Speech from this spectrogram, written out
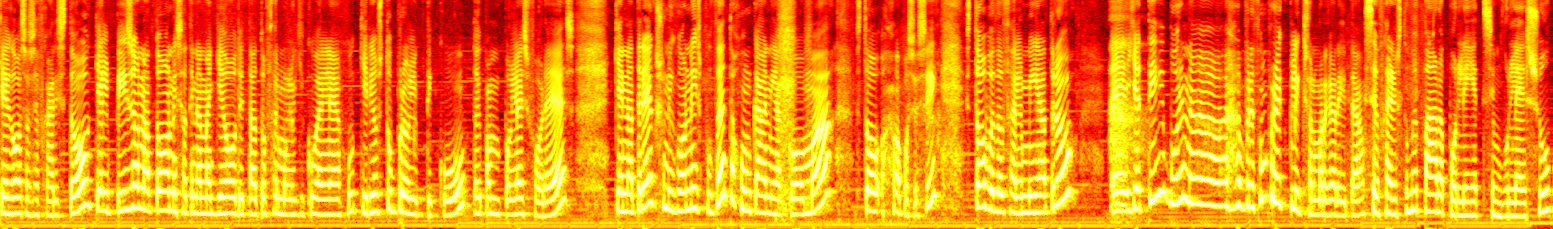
Και εγώ σας ευχαριστώ και ελπίζω να τόνισα την αναγκαιότητα του οφθαλμολογικού ελέγχου, κυρίως του προληπτικού, το είπαμε πολλές φορές, και να τρέξουν οι γονείς που δεν το έχουν κάνει ακόμα, στο, όπως εσύ, στο παιδοφθαλμίατρο, ε, γιατί μπορεί να βρεθούν προεκπλήξεων, Μαργαρίτα. Σε ευχαριστούμε πάρα πολύ για τις συμβουλές σου.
